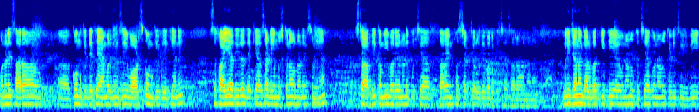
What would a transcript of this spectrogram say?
ਉਹਨਾਂ ਨੇ ਸਾਰਾ ਘੁੰਮ ਕੇ ਦੇਖਿਆ ਐਮਰਜੈਂਸੀ ਵਾਰਡਸ ਘੁੰਮ ਕੇ ਦੇਖੀਆਂ ਨੇ। ਸਫ਼ਾਈ ਆਦਿ ਦਾ ਦੇਖਿਆ, ਸਾਡੀਆਂ ਮੁਸ਼ਕਲਾਂ ਉਹਨਾਂ ਨੇ ਸੁਣੀਆਂ। ਸਟਾਫ ਦੀ ਕਮੀ ਬਾਰੇ ਉਹਨਾਂ ਨੇ ਪੁੱਛਿਆ, ਸਾਰਾ ਇਨਫਰਾਸਟ੍ਰਕਚਰ ਉਹਦੇ ਬਾਰੇ ਪੁੱਛਿਆ ਸਾਰਾ ਉਹਨਾਂ ਨੇ। ਮਰੀਜ਼ਾਂ ਨਾਲ ਗੱਲਬਾਤ ਕੀਤੀ ਹੈ, ਉਹਨਾਂ ਨੂੰ ਪੁੱਛਿਆ ਕਿ ਉਹਨਾਂ ਨੂੰ ਕਿਹੜੀ ਚੀਜ਼ ਦੀ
